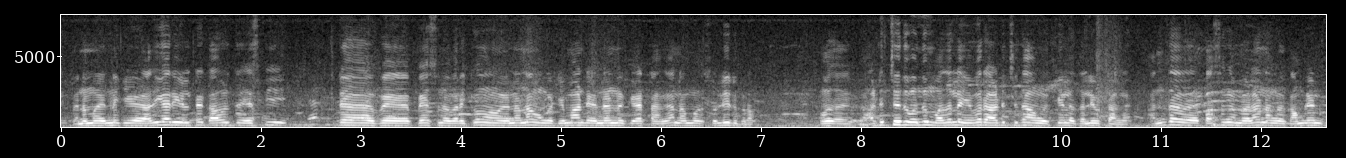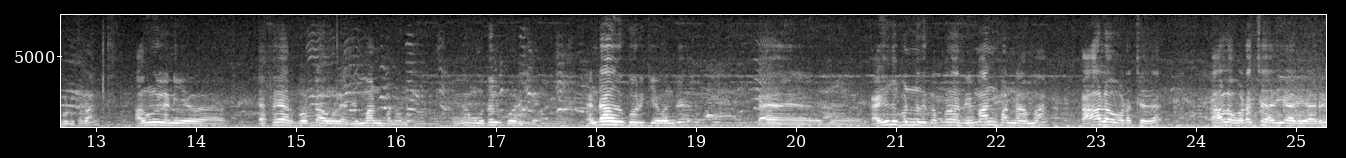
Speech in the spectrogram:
இப்போ நம்ம இன்றைக்கி அதிகாரிகள்கிட்ட காவல்துறை எஸ்பி கிட்ட பே- பேசின வரைக்கும் என்னென்னா உங்கள் டிமாண்ட் என்னென்னு கேட்டாங்க நம்ம சொல்லியிருக்கிறோம். அடித்தது வந்து முதல்ல இவரை அடித்து தான் அவங்க கீழே தள்ளி விட்டாங்க. அந்த பசங்க மேலே நாங்கள் கம்ப்ளைண்ட் கொடுக்குறோம். அவங்கள நீங்கள் எஃப்ஐஆர் போட்டு அவங்கள ரிமாண்ட் பண்ணணும். இது முதல் கோரிக்கை. ரெண்டாவது கோரிக்கை வந்து கைது பண்ணதுக்கப்புறம் ரிமாண்ட் பண்ணாமல் காலை உடைச்சதை காலை உடைச்ச அதிகாரி யார்?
